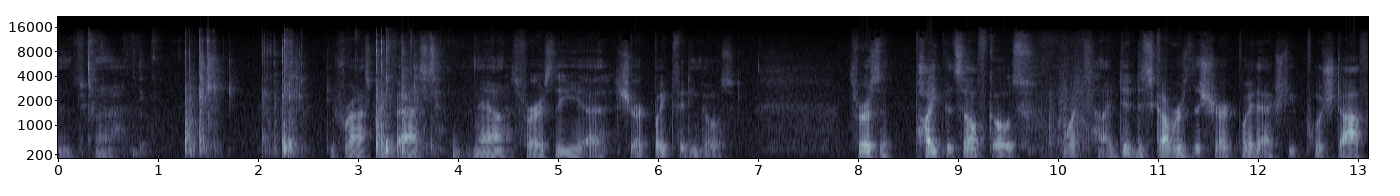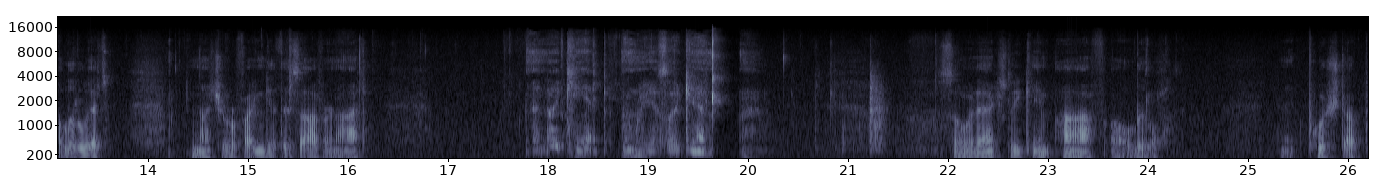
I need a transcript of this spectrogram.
it's going to defrost pretty fast. Now, as far as the uh, SharkBite fitting goes, as far as the pipe itself goes, what I did discover is the SharkBite actually pushed off a little bit. I'm not sure if I can get this off or not. And I can't. Oh yes I can so it actually came off a little. And it pushed up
